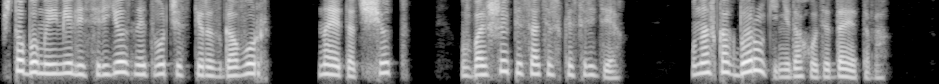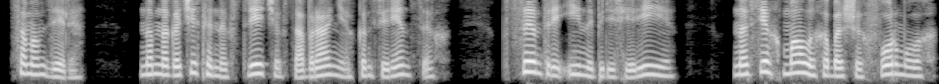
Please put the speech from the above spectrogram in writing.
чтобы мы имели серьезный творческий разговор на этот счет в большой писательской среде. У нас как бы руки не доходят до этого. В самом деле, на многочисленных встречах, собраниях, конференциях в центре и на периферии, на всех малых и больших формулах,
